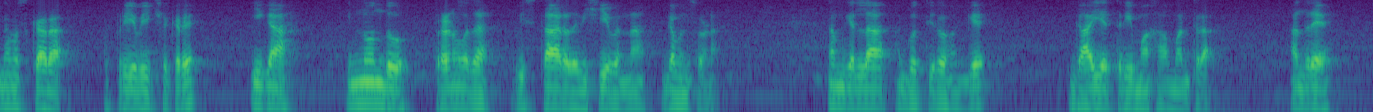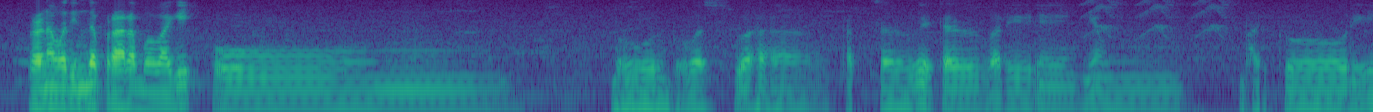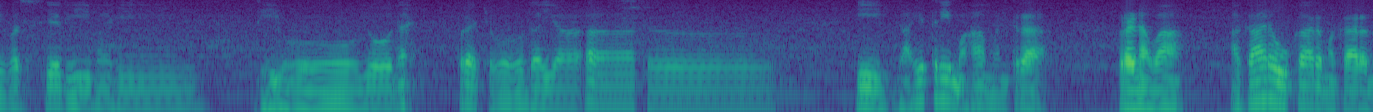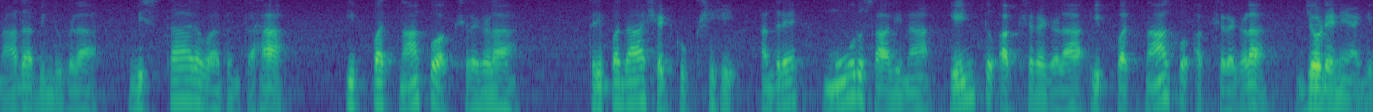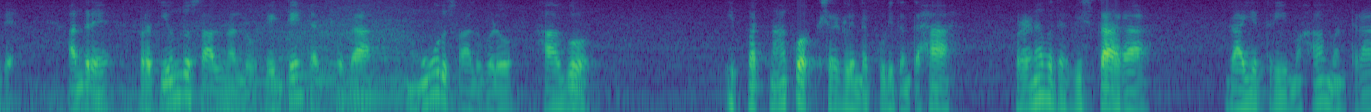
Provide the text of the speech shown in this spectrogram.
ನಮಸ್ಕಾರ ಪ್ರಿಯ ವೀಕ್ಷಕರೇ. ಈಗ ಇನ್ನೊಂದು ಪ್ರಣವದ ವಿಸ್ತಾರದ ವಿಷಯವನ್ನು ಗಮನಿಸೋಣ. ನಮಗೆಲ್ಲ ಗೊತ್ತಿರೋ ಹಾಗೆ ಗಾಯತ್ರಿ ಮಹಾಮಂತ್ರ. ಅಂದರೆ ಪ್ರಣವದಿಂದ ಪ್ರಾರಂಭವಾಗಿ ಓಂ ಭೂರ್ಭುವಸ್ವಃ ತತ್ಸರ್ವಿತರ್ವರೆಣ್ಯಂ ಭರ್ಗೋ ದೇವಸ್ಯ ಧೀಮಹಿ ಪ್ರಚೋದಯಾತ್. ಈ ಗಾಯತ್ರಿ ಮಹಾಮಂತ್ರ, ಪ್ರಣವ, ಅಕಾರ, ಉಕಾರ, ಮಕಾರ, ನಾದ ಬಿಂದುಗಳ ವಿಸ್ತಾರವಾದಂತಹ ಇಪ್ಪತ್ನಾಲ್ಕು ಅಕ್ಷರಗಳ ತ್ರಿಪದ ಷಟ್ಕುಕ್ಷಿ ಅಂದರೆ ಮೂರು ಸಾಲಿನ ಎಂಟು ಅಕ್ಷರಗಳ ಇಪ್ಪತ್ನಾಲ್ಕು ಅಕ್ಷರಗಳ ಜೋಡಣೆಯಾಗಿದೆ. ಅಂದರೆ ಪ್ರತಿಯೊಂದು ಸಾಲಿನಲ್ಲೂ ಎಂಟೆಂಟು ಅಕ್ಷರದ ಮೂರು ಸಾಲುಗಳು ಹಾಗೂ ಇಪ್ಪತ್ನಾಲ್ಕು ಅಕ್ಷರಗಳಿಂದ ಕೂಡಿದಂತಹ ಪ್ರಣವದ ವಿಸ್ತಾರ ಗಾಯತ್ರಿ ಮಹಾಮಂತ್ರ.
